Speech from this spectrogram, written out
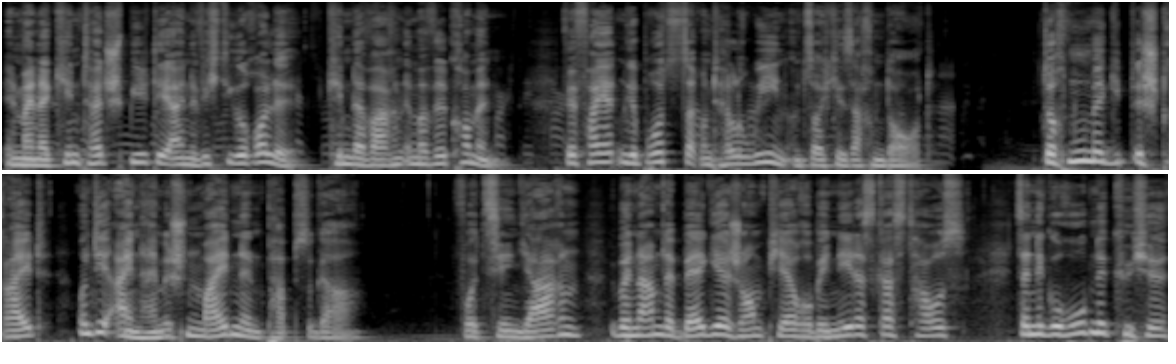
In meiner Kindheit spielte er eine wichtige Rolle. Kinder waren immer willkommen. Wir feierten Geburtstag und Halloween und solche Sachen dort. Doch nunmehr gibt es Streit und die Einheimischen meiden den Pub sogar. Vor zehn Jahren übernahm der Belgier Jean-Pierre Robinet das Gasthaus. Seine gehobene Küche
